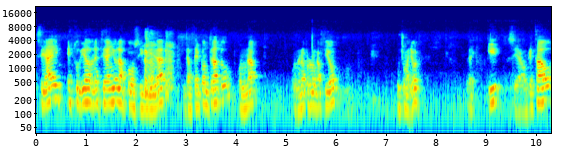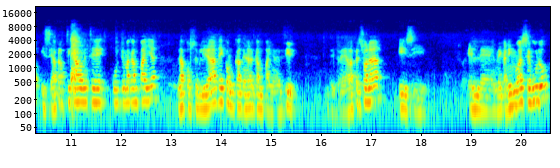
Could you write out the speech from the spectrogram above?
Se ha estudiado en este año la posibilidad de hacer contratos con una con una prolongación mucho mayor. Y se ha orquestado y se ha practicado en esta última campaña la posibilidad de concatenar campañas, es decir, de traer a las personas y si el, mecanismo es seguro,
